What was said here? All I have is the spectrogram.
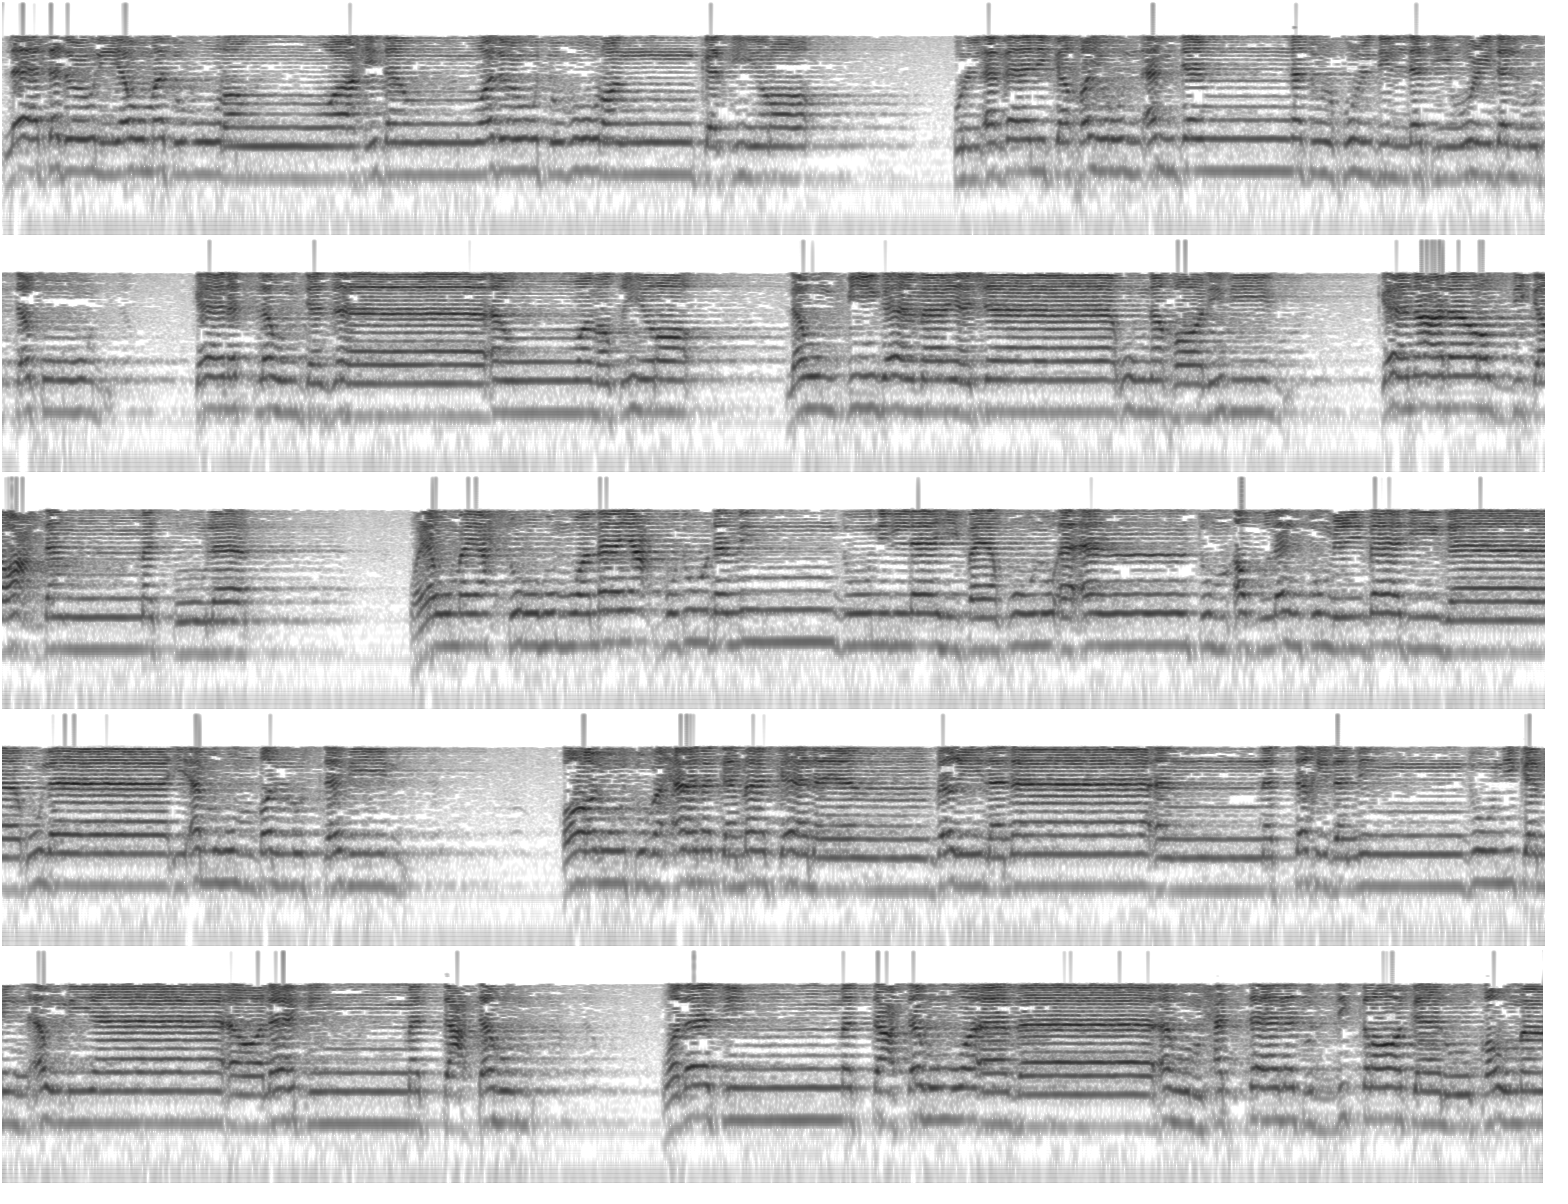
لا تدعوا اليوم ثبورا واحدا وادعوا ثبورا كثيرا. قل أذلك خير أم جنة الخلد التي وعد المتقون؟ كانت لهم جزاء ومطيرا لهم فيها ما يشاءون خالدين. كان على ربك وعدا مسئولا ويوم يحشرهم وما يعبدون من دون الله فيقول أأنتم أضللتم عبادي هؤلاء أم هم ضلوا السبيل؟ قالوا سبحانك ما كان ينبغي لنا أن نتخذ من دونك من أولياء ولكن متعتهم ولكن متعتهم وآباءهم حتى نسوا الذكرى كانوا قوما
